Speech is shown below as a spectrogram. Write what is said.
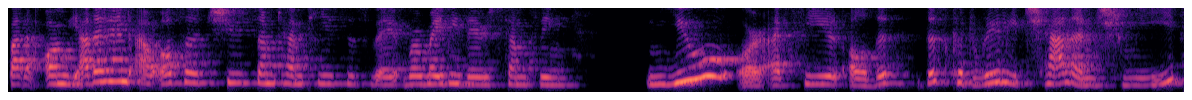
but on the other hand, I also choose sometimes pieces where, where maybe there's something new or I feel, oh, that this could really challenge me,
